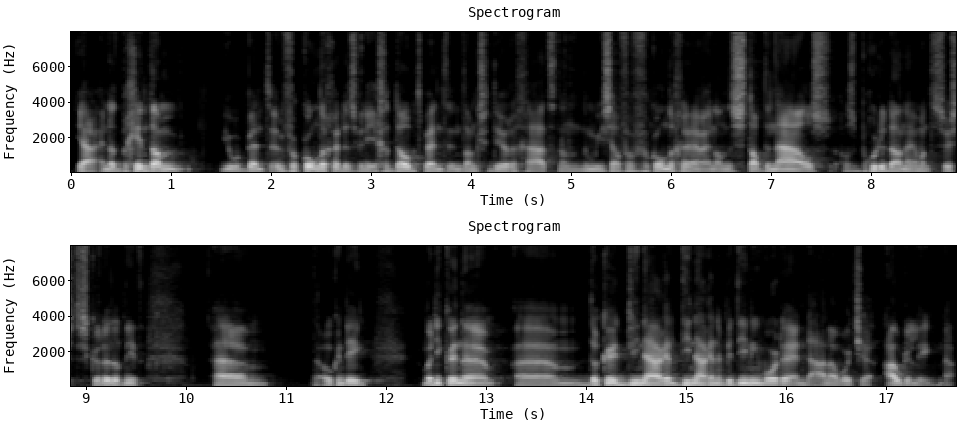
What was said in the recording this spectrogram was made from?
ja, en dat begint dan je bent een verkondiger, dus wanneer je gedoopt bent en langs de deuren gaat, dan noem je jezelf een verkondiger. En dan de stap daarna als, als broeder dan, hè, want de zusters kunnen dat niet. Um, ook een ding. Maar die kunnen, um, dan kun je dienaar, dienaar in de bediening worden en daarna word je ouderling. Nou,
